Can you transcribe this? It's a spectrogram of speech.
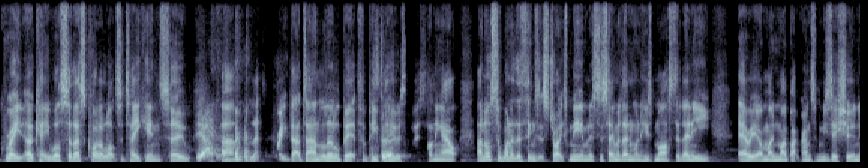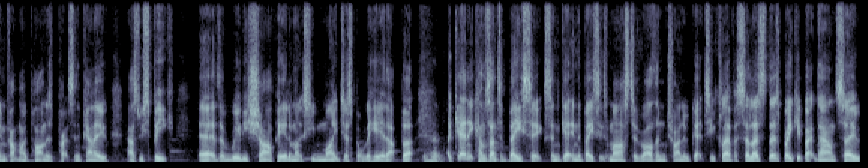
Great. Okay. Well, so that's quite a lot to take in. So yeah, um, let's break that down a little bit for people who are starting out. And also, one of the things that strikes me, I mean, it's the same with anyone who's mastered any area. I mean, my background's a musician. In fact, my partner's practicing the piano as we speak. Uh, the really sharp eared amongst you might just be able to hear that. But mm-hmm. again, it comes down to basics and getting the basics mastered rather than trying to get too clever. So let's let's break it back down. So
